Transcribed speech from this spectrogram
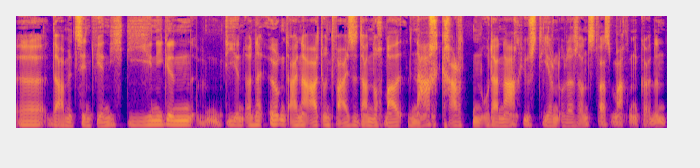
Äh, damit sind wir nicht diejenigen, die in irgendeiner Art und Weise dann nochmal nachkarten oder nachjustieren oder sonst was machen können,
